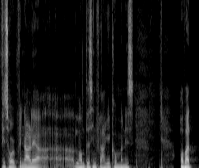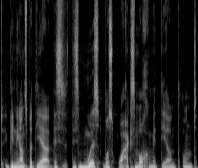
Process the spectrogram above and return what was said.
fürs Halbfinale äh, ein Land, das in Frage gekommen ist. Aber ich bin ganz bei dir, das, das muss was Args machen mit dir und, und,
